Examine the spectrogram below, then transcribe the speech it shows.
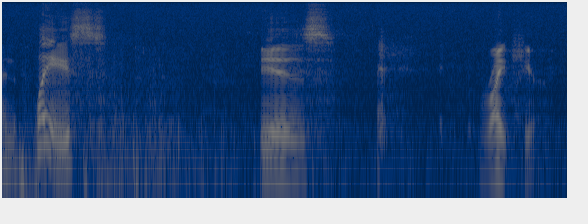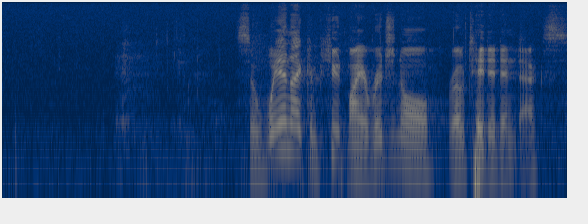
And the place is right here. So when I compute my original rotated index,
